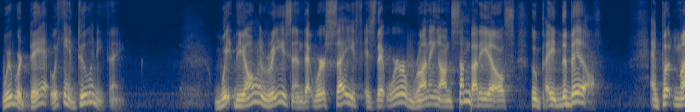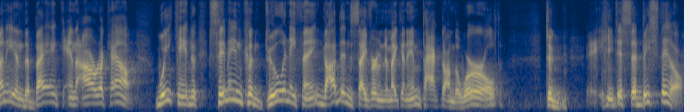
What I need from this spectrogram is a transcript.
We were dead. We can't do anything. We, the only reason that we're safe is that we're running on somebody else who paid the bill and put money in the bank in our account. We can't do. Simeon couldn't do anything. God didn't say for him to make an impact on the world. To, he just said, "Be still.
